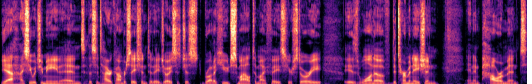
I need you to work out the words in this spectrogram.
Yeah, I see what you mean. And this entire conversation today, Joyce, has just brought a huge smile to my face. Your story is one of determination and empowerment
